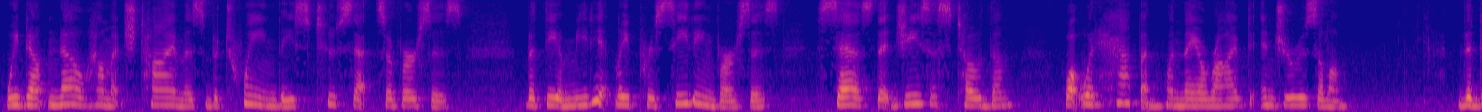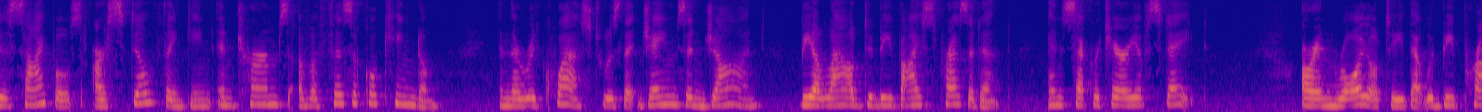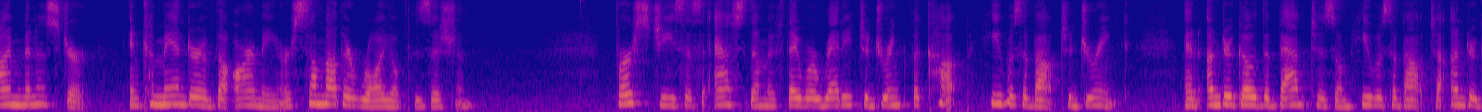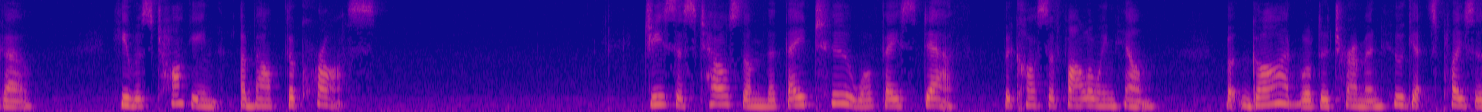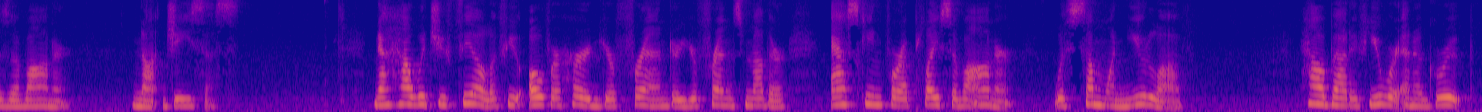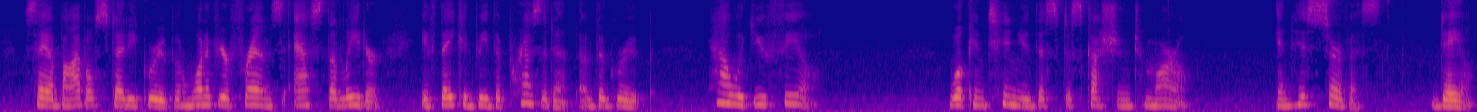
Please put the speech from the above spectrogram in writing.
We don't know how much time is between these two sets of verses, but the immediately preceding verses says that Jesus told them what would happen when they arrived in Jerusalem. The disciples are still thinking in terms of a physical kingdom, and their request was that James and John be allowed to be vice president and secretary of state, or in royalty that would be prime minister and commander of the army or some other royal position. First, Jesus asked them if they were ready to drink the cup he was about to drink and undergo the baptism he was about to undergo. He was talking about the cross. Jesus tells them that they too will face death because of following him, but God will determine who gets places of honor, not Jesus. Now, how would you feel if you overheard your friend or your friend's mother asking for a place of honor with someone you love? How about if you were in a group, say a Bible study group, and one of your friends asked the leader if they could be the president of the group? How would you feel? We'll continue this discussion tomorrow. In his service, Dale.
